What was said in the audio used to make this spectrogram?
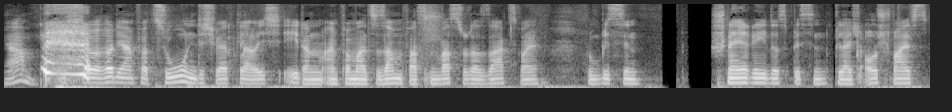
Ja, ich äh, höre dir einfach zu und ich werde, glaube ich, eh dann einfach mal zusammenfassen, was du da sagst, weil du ein bisschen schnell redest, ein bisschen vielleicht ausschweifst.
